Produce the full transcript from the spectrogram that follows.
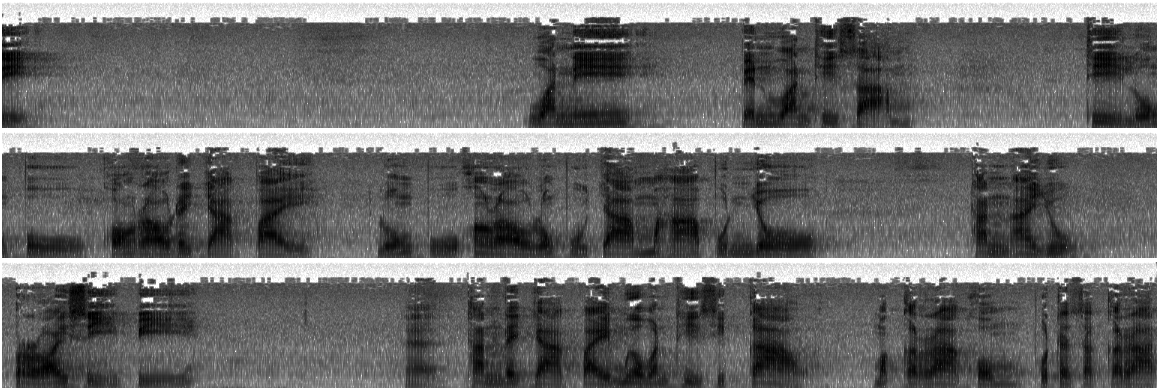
ติ วันนี้เป็นวันที่สาม ที่หลวงปู่ของเราได้จากไป หลวงปู่ของเราหลวงปู่จามมหาปุญโญท่านอายุร้อยสี่ปีท่านได้จากไปเมื่อวันที่ 19 มกราคมพุทธศักราช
